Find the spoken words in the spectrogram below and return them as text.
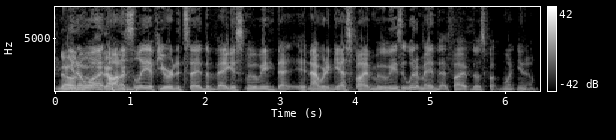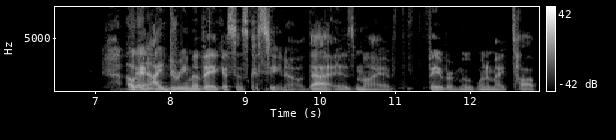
No, you know no, what? don't mean- Honestly, if you were to say the Vegas movie, that and I were to guess five movies, it would have made that five. Those five, one, you know. Okay. I dream of Vegas as Casino. That is my favorite movie. One of my top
